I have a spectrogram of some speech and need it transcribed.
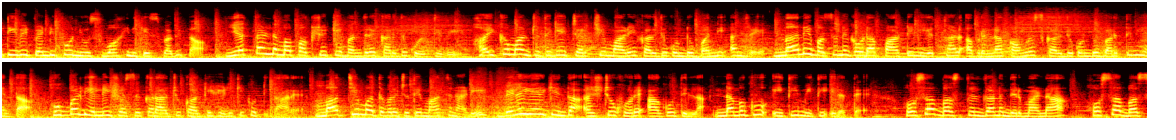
ಟಿವಿ ಟ್ವೆಂಟಿ ಫೋರ್ ನ್ಯೂಸ್ ವಾಹಿನಿಗೆ ಸ್ವಾಗತ. ಯತ್ನಾಳ್ ನಮ್ಮ ಪಕ್ಷಕ್ಕೆ ಬಂದ್ರೆ ಕರೆದುಕೊಳ್ತೀವಿ. ಹೈಕಮಾಂಡ್ ಜೊತೆಗೆ ಚರ್ಚೆ ಮಾಡಿ ಕರೆದುಕೊಂಡು ಬನ್ನಿ ಅಂದ್ರೆ, ನಾನೇ ಬಸನಗೌಡ ಪಾಟೀಲ್ ಯತ್ನಾಳ್ ಅವರನ್ನ ಕಾಂಗ್ರೆಸ್ ಕರೆದುಕೊಂಡು ಬರ್ತೀನಿ ಅಂತ ಹುಬ್ಬಳ್ಳಿಯಲ್ಲಿ ಶಾಸಕ ರಾಜು ಕಾಗೆ ಹೇಳಿಕೆ ಕೊಟ್ಟಿದ್ದಾರೆ. ಮಾಧ್ಯಮದವರ ಜೊತೆ ಮಾತನಾಡಿ, ಬೆಲೆ ಏರಿಕೆಯಿಂದ ಅಷ್ಟು ಹೊರೆ ಆಗೋದಿಲ್ಲ. ನಮಗೂ ಇತಿಮಿತಿ ಇರುತ್ತೆ. ಹೊಸ ಬಸ್ ನಿಲ್ದಾಣ ನಿರ್ಮಾಣ ಹೊಸ ಬಸ್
